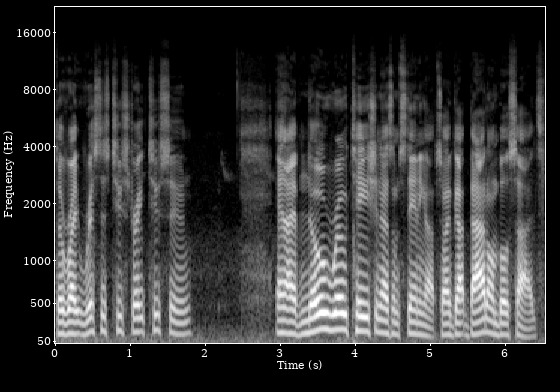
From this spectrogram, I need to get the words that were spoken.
The right wrist is too straight too soon. And I have no rotation as I'm standing up. So I've got bad on both sides.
